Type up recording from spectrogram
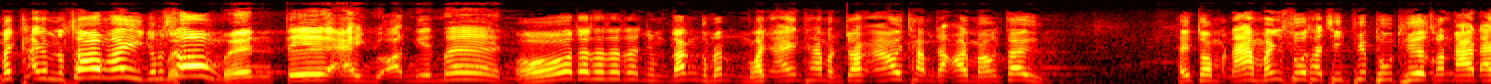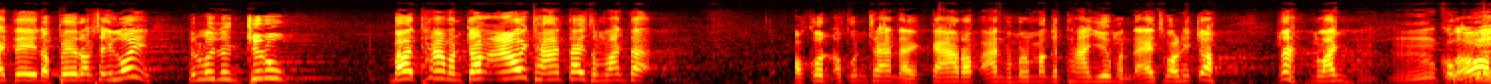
មិនខ្លាចខ្ញុំសងអីខ្ញុំសងមែនទេឯងវាអត់មានមែនអូតើតើខ្ញុំដឹងកំណត់ម្លាញ់ឯងថាមិនចង់ឲ្យថាមិនចង់ឲ្យហ្មងទៅហើយធម្មតាមិញសួរថាជីវភាពធូធាគាត់ដើរដែរទេដល់ពេលរកស្អីលុយលុយនឹងជ្រូកបើថាមិនចង់ឲ្យថាទៅសម្លាញ់តា អរគុណអរគុណច្រើនដែលការរាប់អានមិនមកគាត់ថាយើងមិនដែរស្គាល់នេះចុះណាម្លាញ់ហឹមកុំនិយាយ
